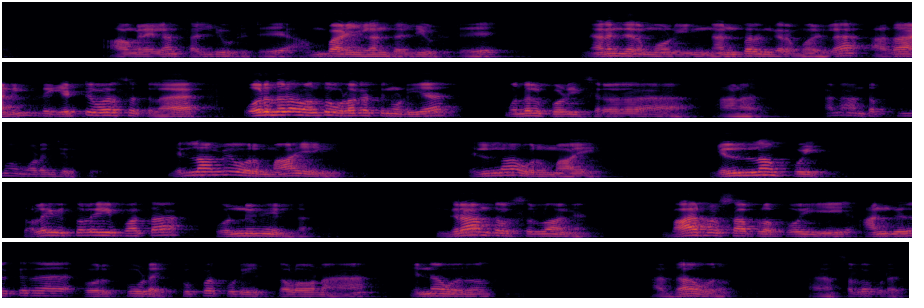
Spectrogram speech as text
அவங்களையெல்லாம் தள்ளி விட்டுட்டு அம்பானியெல்லாம் தள்ளி விட்டுட்டு நரேந்திர மோடியின் நண்பருங்கிற முறையில் அதானி இந்த எட்டு வருஷத்தில் ஒரு தடவை வந்து உலகத்தினுடைய முதல் கோடீஸ்வரராக ஆனார். ஆனால் அந்த பிம்பம் உடஞ்சிருக்கு. எல்லாமே ஒரு மாயைங்க. எல்லாம் ஒரு மாயை. எல்லாம் பொய். தொலைவி தொலைவி பார்த்தா ஒன்றுமே இல்லை. கிராமத்தில் சொல்லுவாங்க பார்பர் ஷாப்பில் போய் அங்கே இருக்கிற ஒரு கூடை குப்பை கூடை தொலைனா என்ன வரும்? அதுதான் வரும். அதான் சொல்லக்கூடாது.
